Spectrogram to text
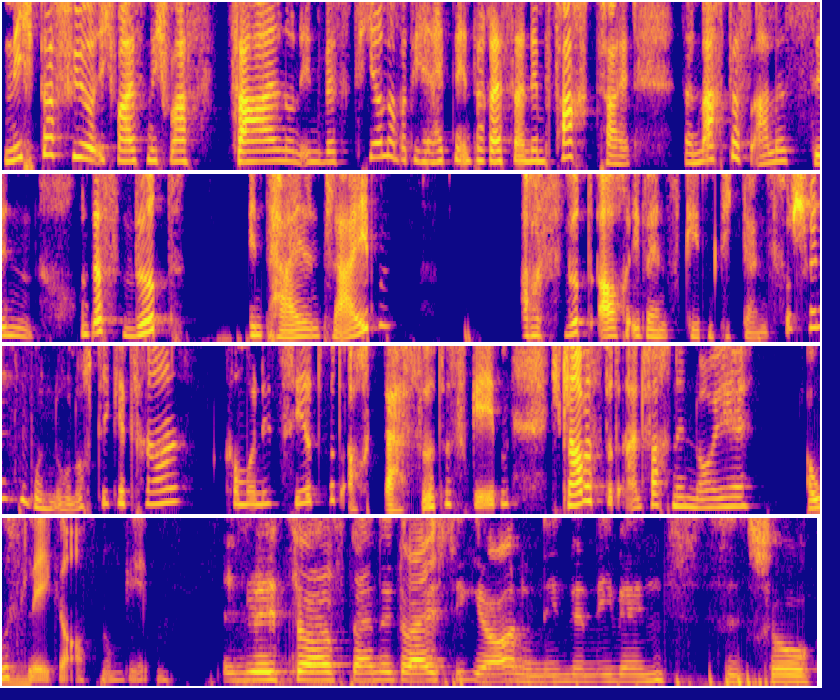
nicht dafür, ich weiß nicht was, zahlen und investieren, aber die hätten Interesse an dem Fachteil. Dann macht das alles Sinn. Und das wird in Teilen bleiben, aber es wird auch Events geben, die ganz verschwinden, wo nur noch digital kommuniziert wird. Auch das wird es geben. Ich glaube, es wird einfach eine neue Auslegeordnung geben. Wenn du jetzt so auf deine 30 Jahre in den Events so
